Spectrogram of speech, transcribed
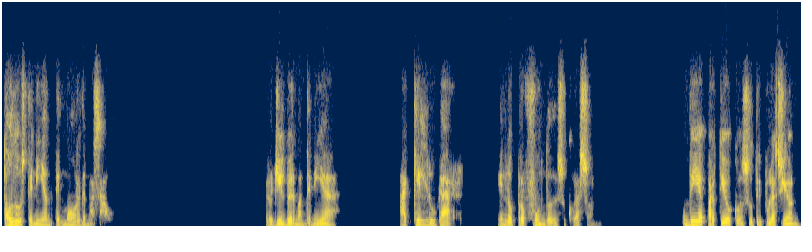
Todos tenían temor de Masau. Pero Gilbert mantenía aquel lugar en lo profundo de su corazón. Un día partió con su tripulación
